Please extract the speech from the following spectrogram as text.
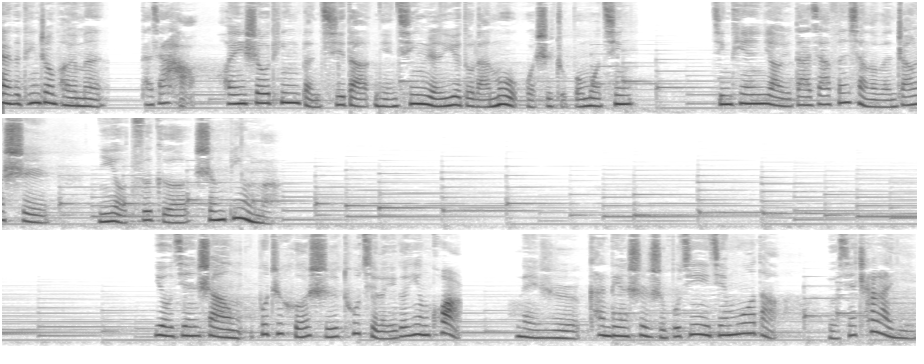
亲爱的听众朋友们，大家好，欢迎收听本期的年轻人阅读栏目，我是主播莫青。今天要与大家分享的文章是：你有资格生病吗？右肩上不知何时凸起了一个硬块儿，那日看电视时不经意间摸到，有些诧异，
